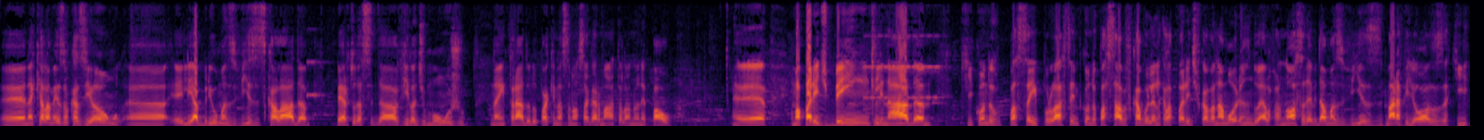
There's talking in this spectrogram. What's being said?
É, naquela mesma ocasião, é, ele abriu umas vias de escalada perto da, da vila de Monjo, na entrada do Parque Nacional Sagarmatha, lá no Nepal. É uma parede bem inclinada, que quando eu passei por lá, sempre quando eu passava, eu ficava olhando aquela parede, ficava namorando ela, falava, nossa, deve dar umas vias maravilhosas aqui.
